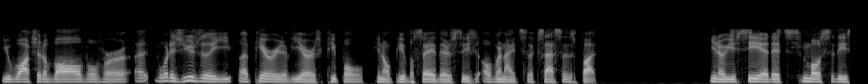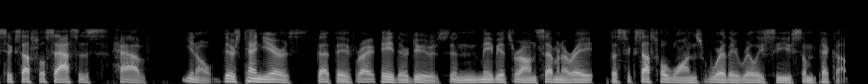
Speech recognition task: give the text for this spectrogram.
you watch it evolve over a, what is usually a period of years. People, you know, people say there's these overnight successes, but you know, you see it. It's most of these successful SaaSes have, you know, there's 10 years that they've right. paid their dues, and maybe it's around seven or eight, the successful ones where they really see some pickup.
